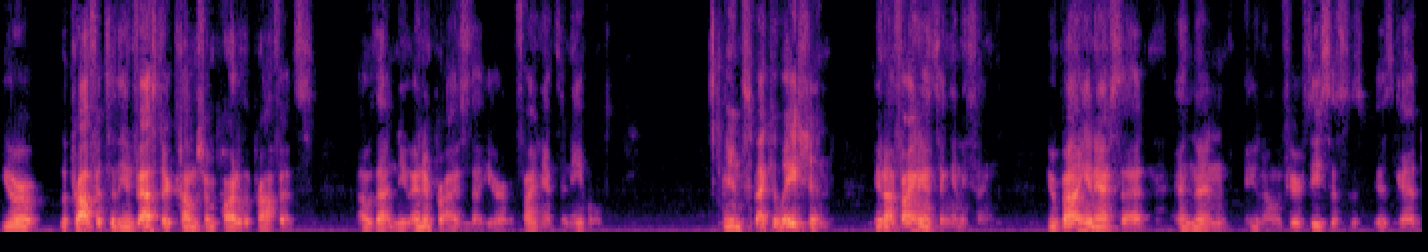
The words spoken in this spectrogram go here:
Your the profit to the investor comes from part of the profits of that new enterprise that your finance enabled. In speculation, you're not financing anything. You're buying an asset, and then you know if your thesis is, is good,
